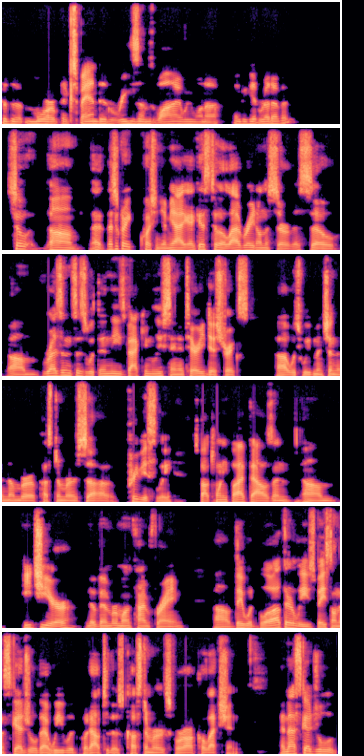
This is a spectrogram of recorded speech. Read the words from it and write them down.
to the more expanded reasons why we want to maybe get rid of it? So um, that's a great question, Jim. Yeah, I, guess to elaborate on the service. So um, residences within these vacuum leaf sanitary districts, uh, which we've mentioned the number of customers uh, previously, it's about twenty five thousand. Um, each year, November month time frame, uh, they would blow out their leaves based on a schedule that we would put out to those customers for our collection. And that schedule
